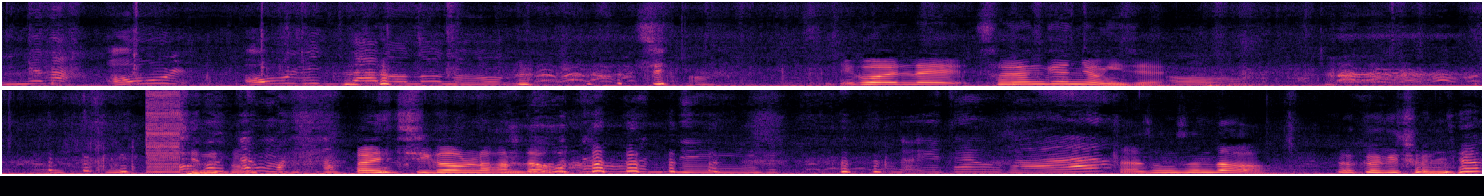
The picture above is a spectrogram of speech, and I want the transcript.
이년아. 어울 어울린다 너는. 이거 원래 소형견용이지? 어. 신놈. 아니 지가 올라간다고? 맞네. 순덕이 타고 가. 야 송순다, 너 거기 좋냐?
